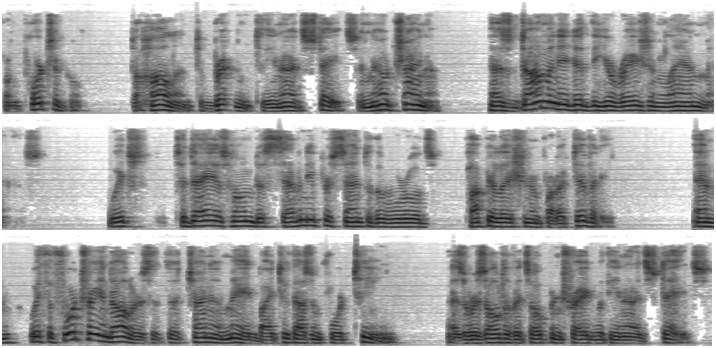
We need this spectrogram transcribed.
from Portugal to Holland to Britain to the United States and now China, has dominated the Eurasian landmass, which today is home to 70% of the world's population and productivity. And with the $4 trillion that China made by 2014 as a result of its open trade with the United States,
